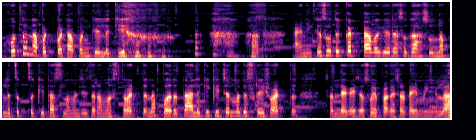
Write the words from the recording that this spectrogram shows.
होतं ना पटपट आपण केलं की. हां. आणि कसं होतं कट्टा वगैरे असं घासून आपलं चकचकीत असलं म्हणजे जरा मस्त वाटतं ना. परत आलं की किचनमध्ये फ्रेश वाटतं. संध्याकाळच्या स्वयंपाकाच्या टायमिंगला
